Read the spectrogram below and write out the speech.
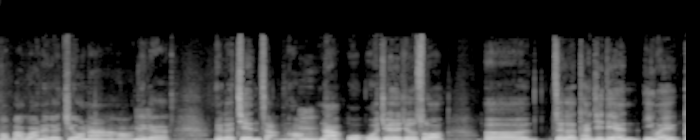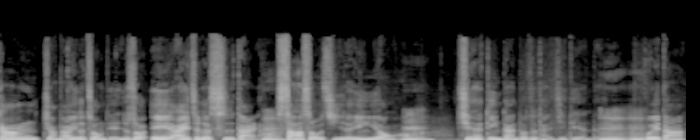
哦，包括那个 Jonah 哈，那个。那个舰长哈，那我我觉得就是说，呃，这个台积电，因为刚刚讲到一个重点，就是说 AI 这个时代哈，杀手级的应用哈，现在订单都是台积电的，嗯嗯，辉达、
